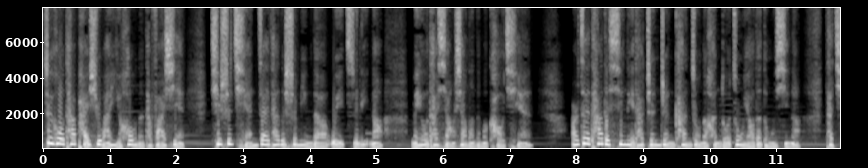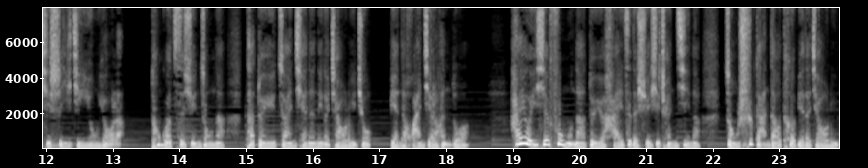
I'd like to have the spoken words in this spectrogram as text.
最后他排序完以后呢，他发现其实钱在他的生命的位置里呢，没有他想象的那么靠前。而在他的心里，他真正看重的很多重要的东西呢，他其实已经拥有了。通过咨询中呢，他对于赚钱的那个焦虑就变得缓解了很多。还有一些父母呢，对于孩子的学习成绩呢，总是感到特别的焦虑。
